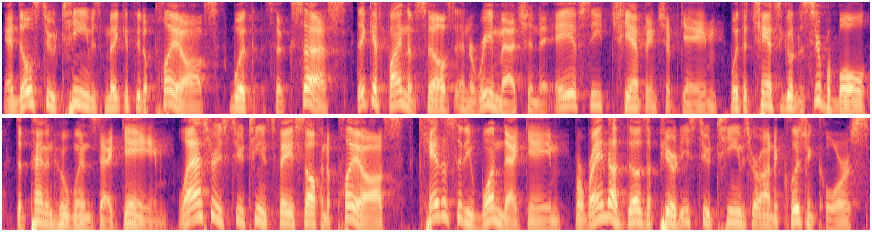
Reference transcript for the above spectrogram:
and those two teams make it through the playoffs with success, they could find themselves in a rematch in the AFC Championship game with a chance to go to the Super Bowl depending who wins that game. Last year, these two teams faced off in the playoffs. Kansas City won that game, but right now it does appear these two teams are on a collision course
